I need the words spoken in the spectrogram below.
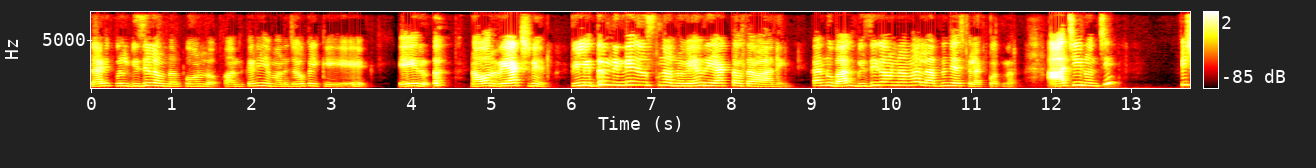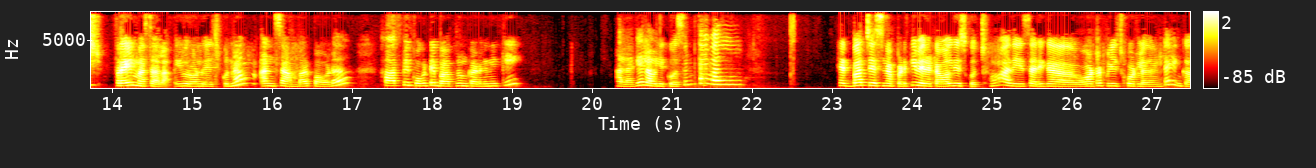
డాడీ ఫుల్ బిజీలో ఉన్నారు ఫోన్లో. అందుకని మన జోకులకి ఎయిర్ నా రియాక్షన్ ఎయిర్ వీళ్ళిద్దరు నిన్నే చూస్తున్నారు నువ్వేం రియాక్ట్ అవుతావా అని. కానీ నువ్వు బాగా బిజీగా ఉన్నావా వాళ్ళు అర్థం చేసుకోలేకపోతున్నారు. ఆచి నుంచి ఫిష్ ఫ్రై మసాలా ఇవి రెండు తెచ్చుకున్నాం. అండ్ సాంబార్ పౌడర్ హార్పిక్ ఒకటే బాత్రూమ్ కడగనికి అలాగే లవ్లీ కోసం టవల్. హెడ్ బాత్ చేసినప్పటికీ వేరే టవల్ తీసుకొచ్చాము అది సరిగా వాటర్ పీల్చుకోవట్లేదంటే ఇంకా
